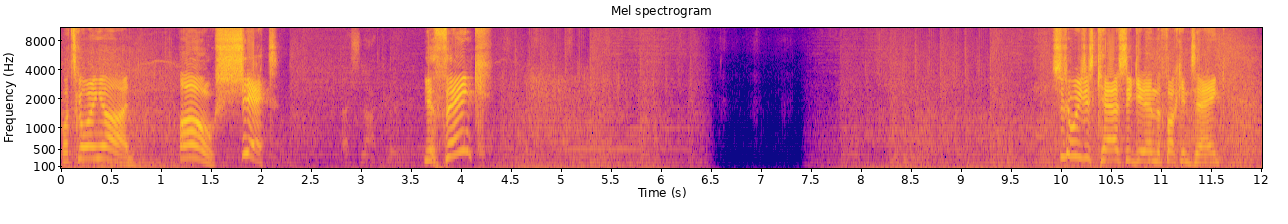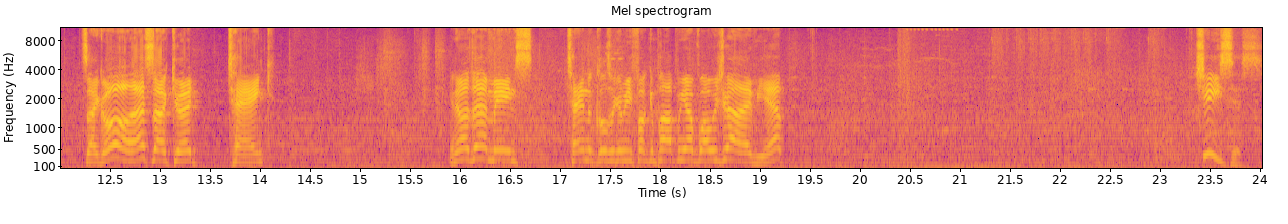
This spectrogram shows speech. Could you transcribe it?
What's going on? Oh, shit! You think? Should we just casually get in the fucking tank? It's like, oh, that's not good. Tank. You know what that means? Tentacles are gonna be fucking popping up while we drive. Yep. Jesus.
